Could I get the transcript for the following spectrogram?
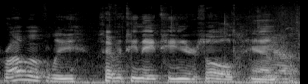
Probably 17, 18 years old. And, Yeah.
